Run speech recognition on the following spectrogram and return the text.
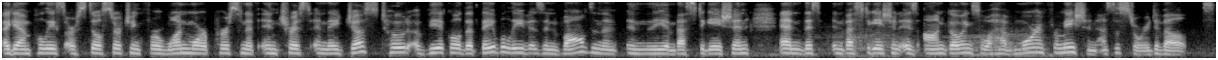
Again, police are still searching for one more person of interest, and they just towed a vehicle that they believe is involved in the in the investigation. And this investigation is ongoing, so we'll have more information as the story develops.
